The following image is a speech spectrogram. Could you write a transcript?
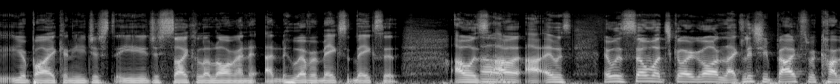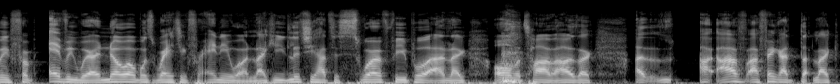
your bike and you just you just cycle along and and whoever makes it makes it. I was Oh. I, I, it was it was so much going on. Like literally bikes were coming from everywhere and no one was waiting for anyone. Like you literally had to swerve people and like all the time. I was like, I I I've, I think I like.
